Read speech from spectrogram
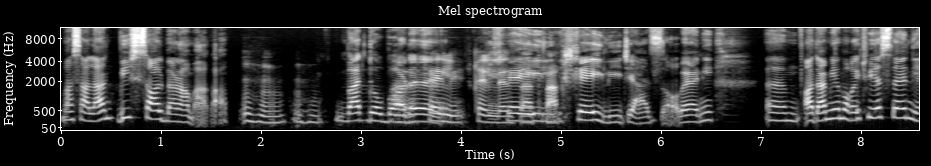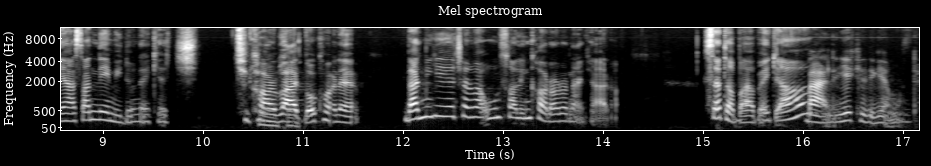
مثلا 20 سال برم عقب. و دوباره آره، خیلی- خیلی خیلی. خیلی جذابه. یعنی آدم یه موقعی توی سنی اصلا نمی‌دونه که چ- چی کار باید بکنه. بعد میگه یه چرا من اون سال این کارا رو نکردم. سه تا باید بگم. بله یکی دیگه مونده.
